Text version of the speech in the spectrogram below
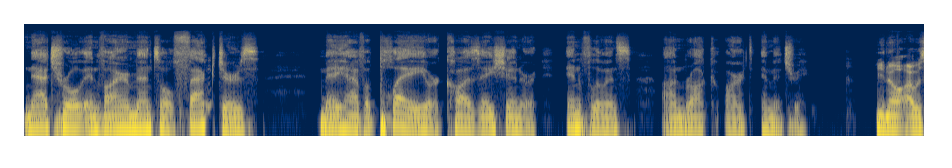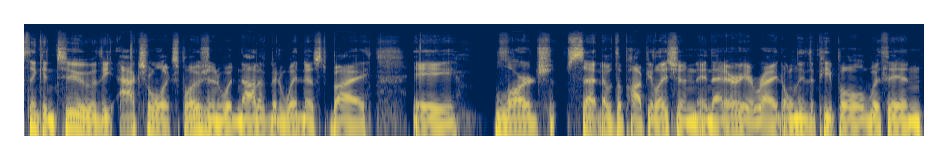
natural environmental factors may have a play or causation or influence on rock art imagery. You know, I was thinking too, the actual explosion would not have been witnessed by a large set of the population in that area, right? Only the people within,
